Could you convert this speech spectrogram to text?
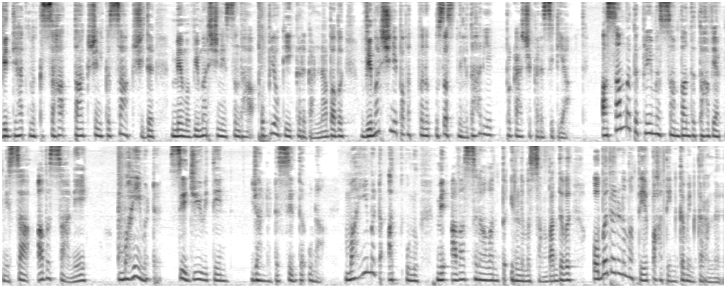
විද්‍යාත්මක සහ තාක්ෂණික සාක්ෂිද මෙම විමර්ශනය සඳහා උපයෝගී කරගන්නා බව විමර්ශනය පවත්වන උසස් නිලධාරියෙක් ප්‍රකාශ කර සිටියා. අසම්බත ප්‍රේම සම්බන්ධතාවයක් නිසා අවසානයේ මහීමට සිය ජීවිතයෙන් යන්නට සිද්ධ වුණා. මහීමට අත් වුණු මේ අවස්සනාවන්ත ඉරණම සම්බන්ධව ඔබදරන මතය පහතින් කමෙන්ට් කරන්න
